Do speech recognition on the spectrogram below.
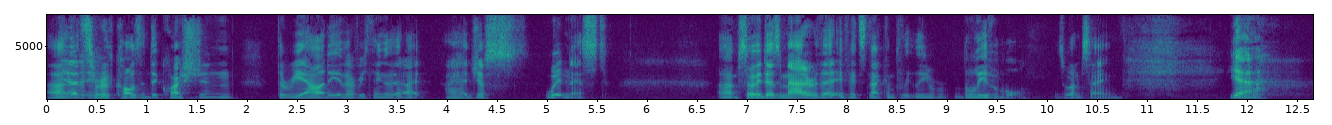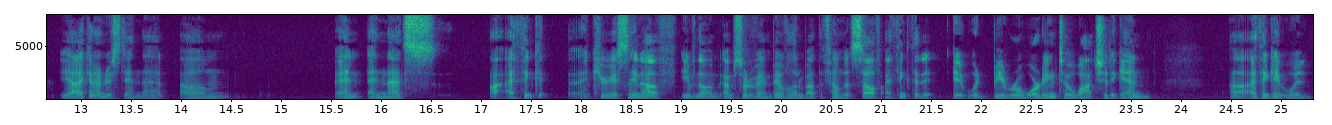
uh, Yeah, that sort yeah. of calls into question the reality of everything that I, I had just witnessed. Um, so it doesn't matter that if it's not completely believable, is what I'm saying. Yeah, yeah, I can understand that. Um, and and that's I, I think uh, curiously enough, even though I'm, I'm sort of ambivalent about the film itself, I think that it, it would be rewarding to watch it again. Uh, I think it would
